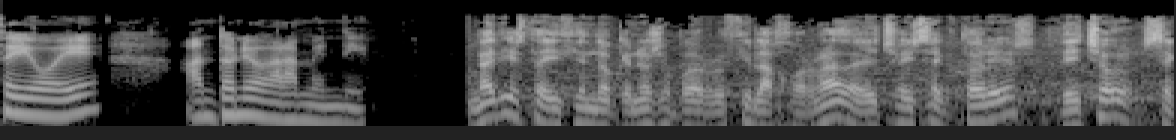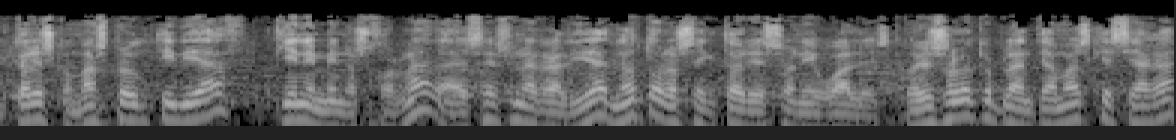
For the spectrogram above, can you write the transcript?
COE, Antonio Garamendi. Nadie está diciendo que no se puede reducir la jornada. De hecho, hay sectores, de hecho, sectores con más productividad tienen menos jornada. Esa es una realidad. No todos los sectores son iguales. Por eso lo que planteamos es que se haga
